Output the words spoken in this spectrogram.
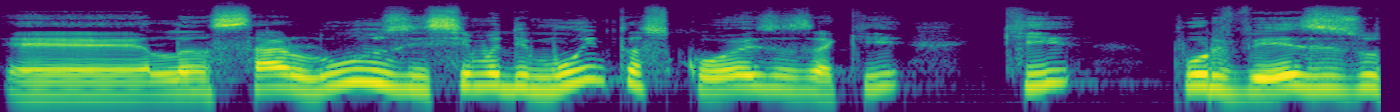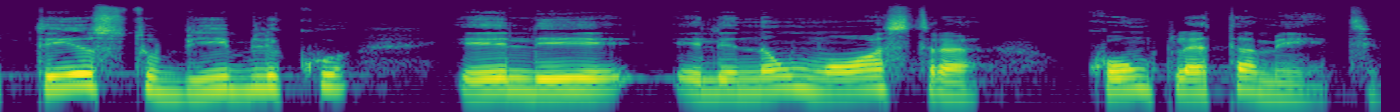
é, lançar luz em cima de muitas coisas aqui que, por vezes, o texto bíblico ele, ele não mostra completamente,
